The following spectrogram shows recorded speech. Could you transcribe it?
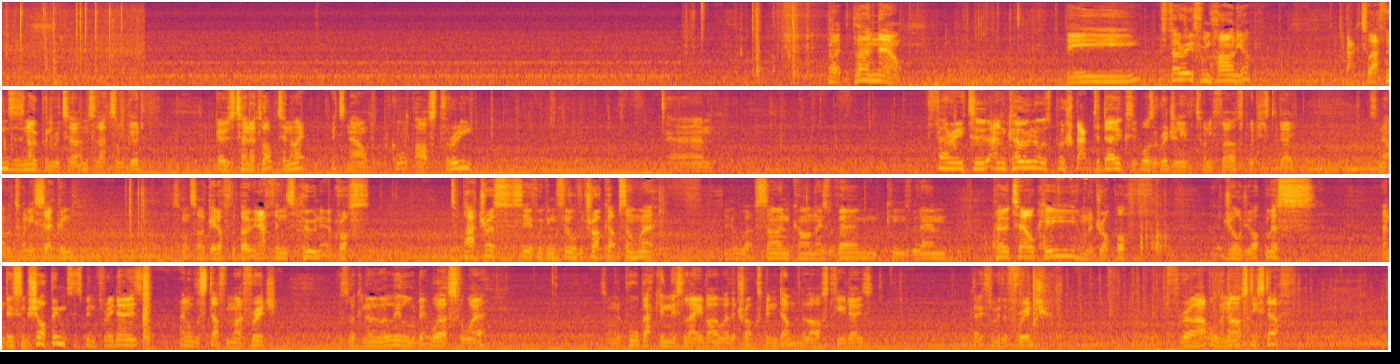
Right, the plan now. The ferry from Hania back to Athens is an open return, so that's all good. Goes 10 o'clock tonight. It's now quarter past three. Um, ferry to Ancona was pushed back today because it was originally the 21st, which is today. It's now the 22nd. So once I get off the boat in Athens, hoon it across to Patras, see if we can fill the truck up somewhere. All that sign, carnets with them, keys with them, hotel key. I'm going to drop off Georgiopolis and do some shopping because it's been three days and all the stuff in my fridge is looking a little bit worse for wear. So I'm going to pull back in this lay-by where the truck's been dumped the last few days. Go through the fridge, throw out all the nasty stuff.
